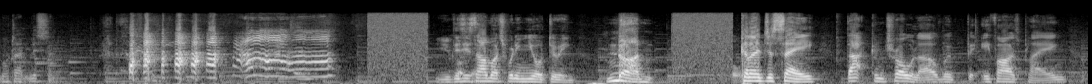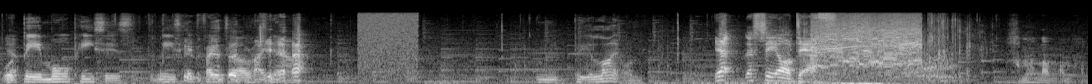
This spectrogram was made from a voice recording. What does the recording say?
Well, don't listen. you This is how much winning you're doing. None. Can I just say that controller would, be, if I was playing, would Yeah. be in more pieces than these headphones are right Yeah. now. Mm, Put your light on. Yeah, let's see our death. Hum, hum, hum, hum, hum.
